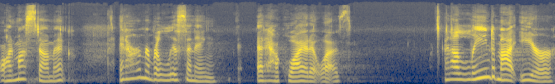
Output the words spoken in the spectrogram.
on my stomach, and I remember listening at how quiet it was. And I leaned my ear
